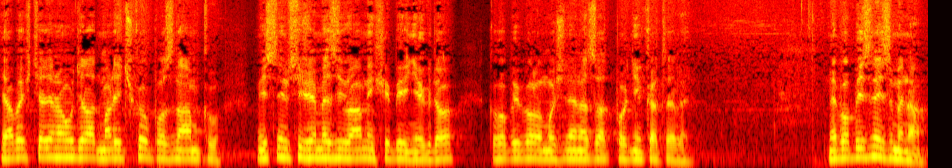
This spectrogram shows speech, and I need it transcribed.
Já bych chtěl jenom udělat maličkou poznámku. Myslím si, že mezi vámi chybí někdo, koho by bylo možné nazvat podnikatele. Nebo biznismena,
